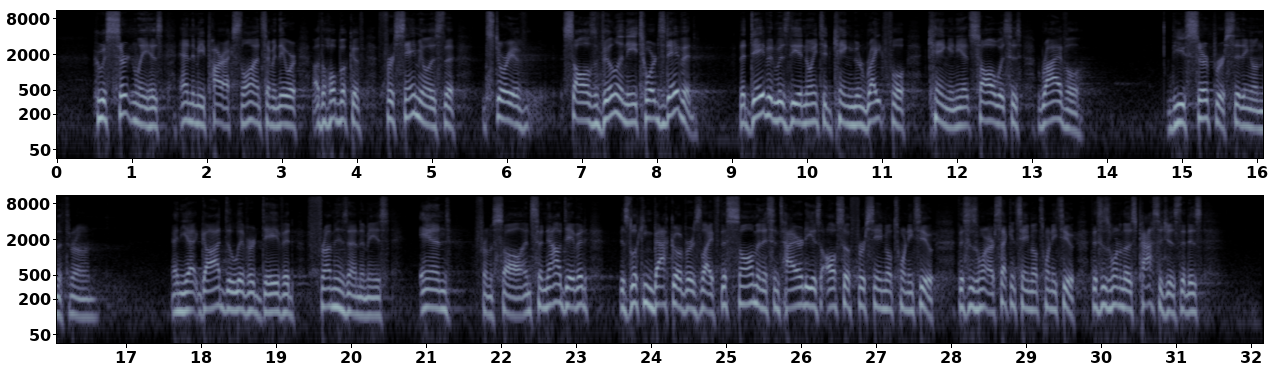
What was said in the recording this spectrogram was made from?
who was certainly his enemy par excellence. I mean, they were, uh, the whole book of 1 Samuel is the story of Saul's villainy towards David. That David was the anointed king, the rightful king, and yet Saul was his rival, the usurper sitting on the throne. And yet God delivered David from his enemies and from Saul. And so now David is looking back over his life. This psalm in its entirety is also 1 Samuel 22. This is one, our 2 Samuel 22. This is one of those passages that is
